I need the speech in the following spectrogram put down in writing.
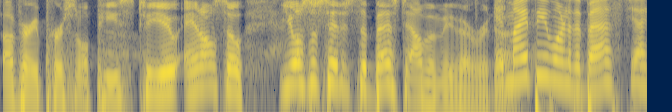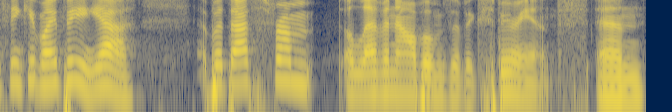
a very personal piece to you? And also, you also said it's the best album you've ever done. It might be one of the best. Yeah, I think it might be, yeah. But that's from 11 albums of experience. And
